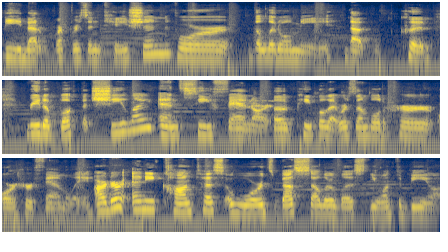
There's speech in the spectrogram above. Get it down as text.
be that representation for the little me that could read a book that she liked and see fan art of people that resembled her or her family. Are there any contest awards bestseller list you want to be on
